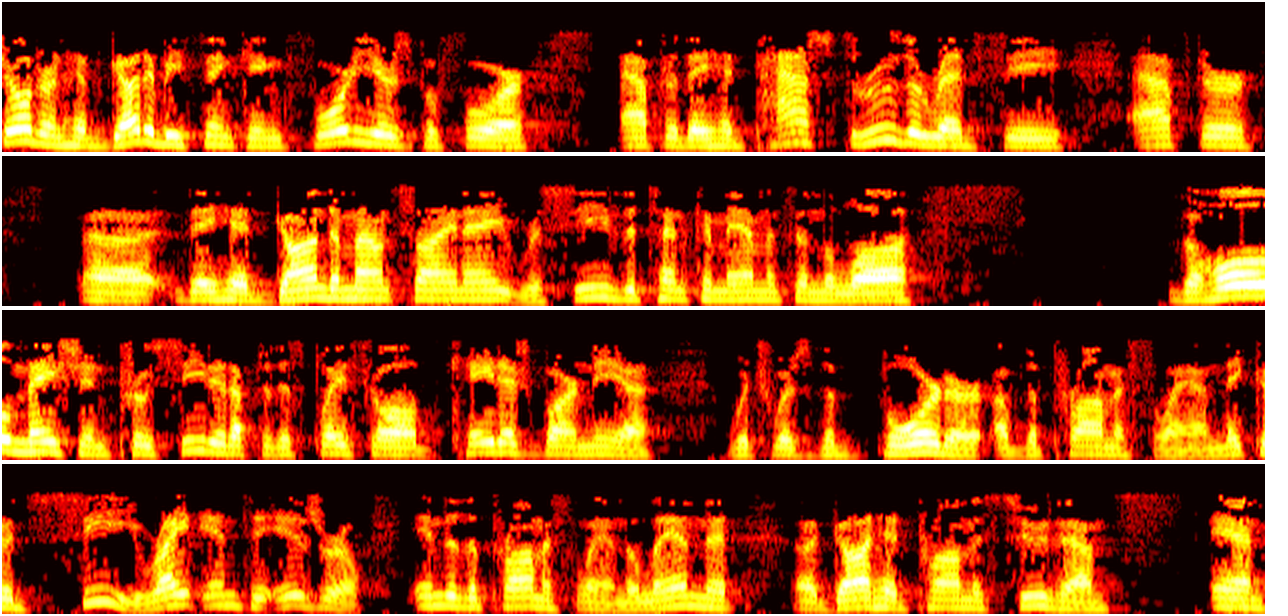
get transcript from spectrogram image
children have got to be thinking 40 years before, after they had passed through the Red Sea, after uh, they had gone to Mount Sinai, received the Ten Commandments and the law, the whole nation proceeded up to this place called Kadesh Barnea, which was the border of the promised land. They could see right into Israel, into the promised land, the land that uh, God had promised to them. And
